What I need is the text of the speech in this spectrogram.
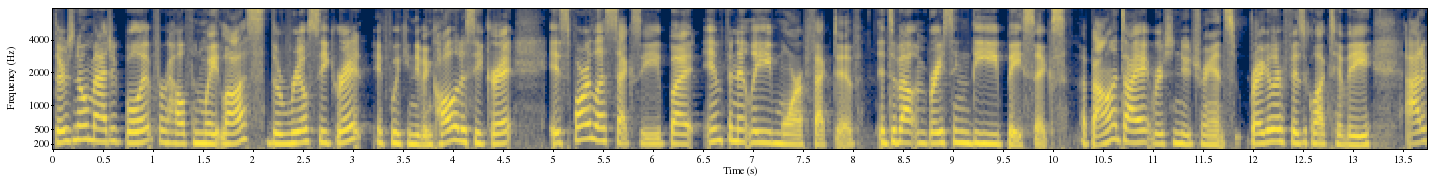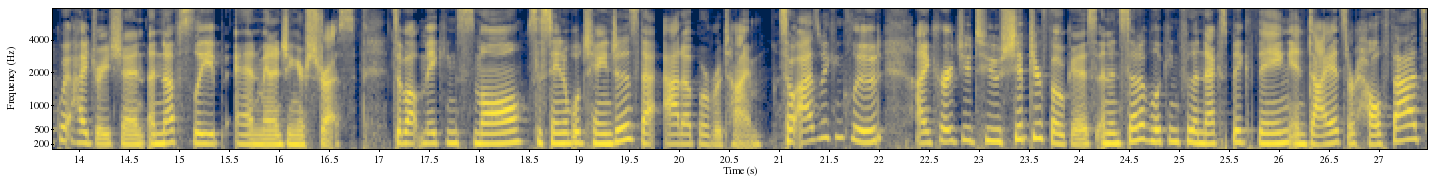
there's no magic bullet for health and weight loss. The real secret, if we can even call it a secret, is far less sexy, but infinitely more effective. It's about embracing the basics a balanced diet rich in nutrients, regular physical activity, adequate hydration, enough sleep, and managing your stress. It's about making small, sustainable changes that add up over time. So, as we conclude, I encourage you to shift your focus and instead of looking for the next big thing in diets or health fads,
